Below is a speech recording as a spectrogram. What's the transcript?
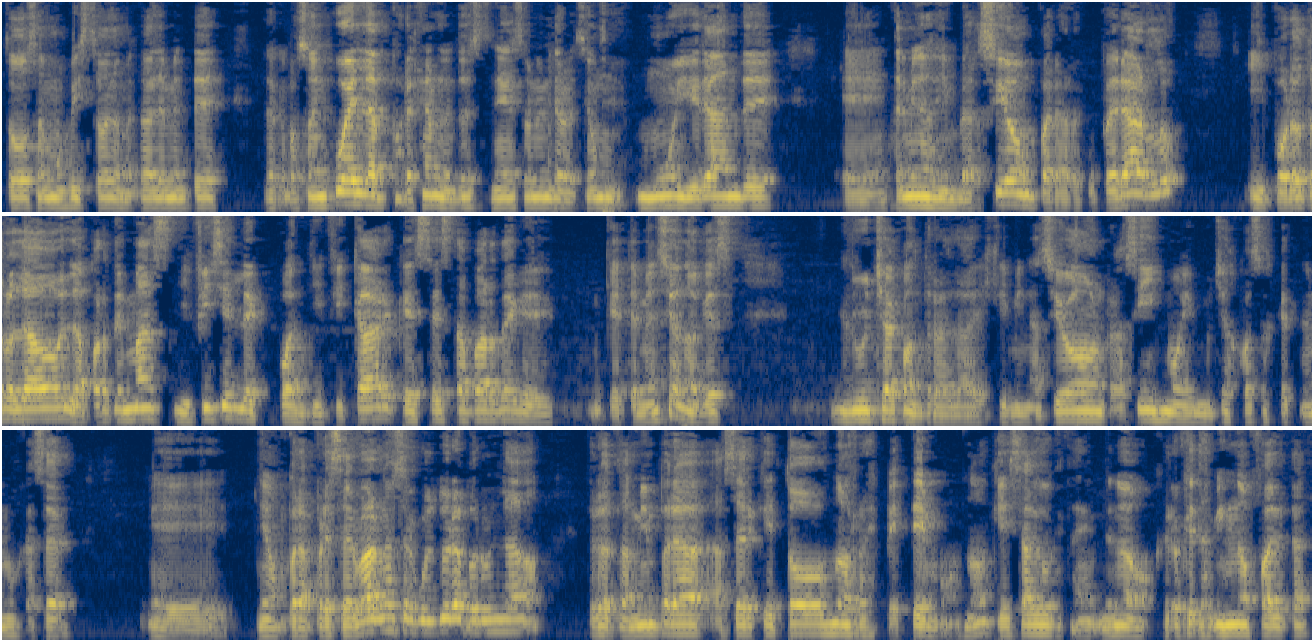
todos hemos visto lamentablemente lo que pasó en Cuela, por ejemplo, entonces tenía que ser una intervención muy grande eh, en términos de inversión para recuperarlo. Y por otro lado, la parte más difícil de cuantificar, que es esta parte que, que te menciono, que es lucha contra la discriminación, racismo y muchas cosas que tenemos que hacer, eh, digamos, para preservar nuestra cultura por un lado, pero también para hacer que todos nos respetemos, ¿no? Que es algo que, de nuevo, creo que también nos falta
